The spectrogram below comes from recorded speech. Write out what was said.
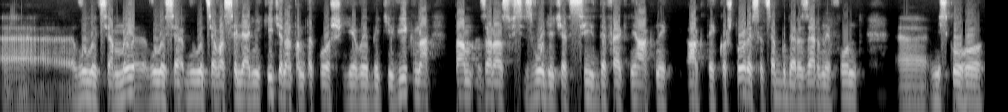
е, вулиця Ми, вулиця, вулиця Василя Нікітіна, там також є вибиті вікна. Там зараз зводяться всі дефектні акти, акти і кошториси. Це буде резервний фонд е, міського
